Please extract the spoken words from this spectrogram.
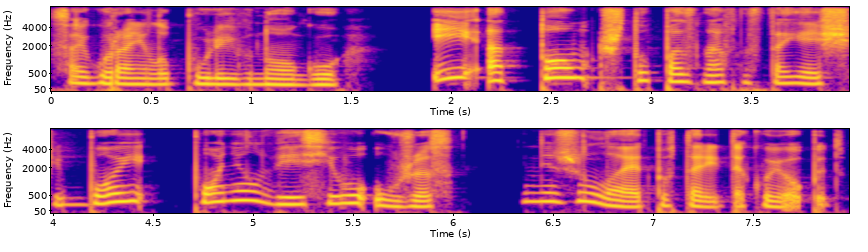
Сайгу ранила пулей в ногу, и о том, что, познав настоящий бой, понял весь его ужас и не желает повторить такой опыт.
